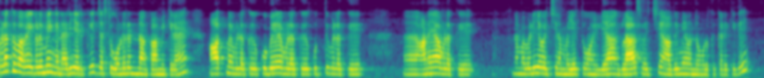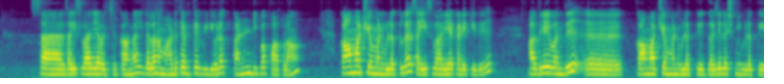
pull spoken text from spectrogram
விளக்கு வகைகளுமே இங்கே நிறைய இருக்குது ஜஸ்ட் ஒன்று ரெண்டு நான் காமிக்கிறேன். ஆத்ம விளக்கு குபேர விளக்கு குத்து விளக்கு அணையா விளக்கு. நம்ம வெளியே வச்சு நம்ம ஏற்றுவோம் இல்லையா? கிளாஸ் வச்சு அதுவுமே வந்து உங்களுக்கு கிடைக்கிது. ச சைஸ் வாரியாக வச்சுருக்காங்க. இதெல்லாம் நம்ம அடுத்தடுத்த வீடியோவில் கண்டிப்பாக பார்க்கலாம். காமாட்சி அம்மன் விளக்கில் சைஸ் வாரியாக கிடைக்கிது. அதிலே வந்து காமாட்சி அம்மன் விளக்கு கஜலட்சுமி விளக்கு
